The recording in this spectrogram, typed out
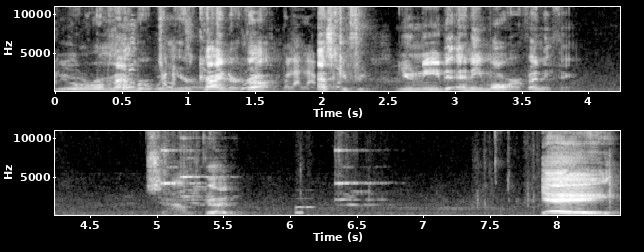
We will remember when your kind are gone. Ask if you need any more of anything. Sounds good. Yay!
